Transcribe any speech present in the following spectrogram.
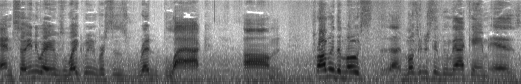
and so anyway, it was white green versus red black. Um, probably the most uh, most interesting thing in that game is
